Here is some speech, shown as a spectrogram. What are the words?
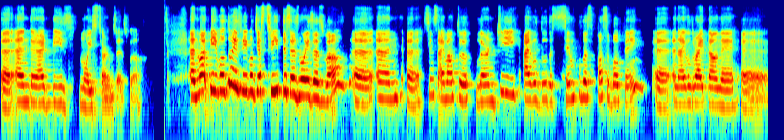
And there are these noise terms as well. And what we will do is we will just treat this as noise as well. Uh, and uh, since I want to learn G, I will do the simplest possible thing. Uh, and I will write down a, a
